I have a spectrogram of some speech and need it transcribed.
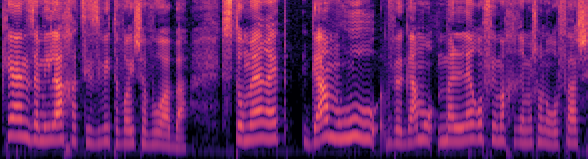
כן, זה מלחץ, עזבי, תבואי שבוע הבא. זאת אומרת, גם הוא וגם מלא רופאים אחרים, יש לנו רופאה ש,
